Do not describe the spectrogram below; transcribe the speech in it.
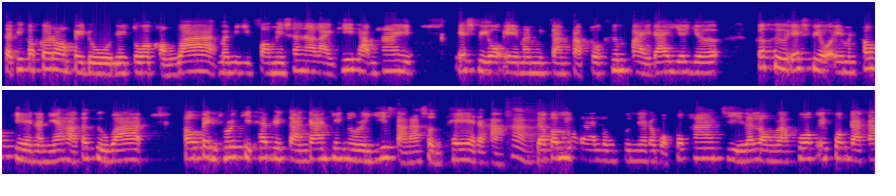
แต่พี่ก็ก็ลองไปดูในตัวของว่ามันมี information อะไรที่ทำให้ SVOA มันมีการปรับตัวขึ้นไปได้เยอะๆ ก็คือ SVOA มันเข้าเกณฑ์อันนี้ค่ะ ก็คือว่าเขาเป็นธุรกิจให้บริการด้านเทคโนโลยีสารสนเทศอะค่ะ แล้วก็มีการลงทุนในระบบพวก 5G และรองรับพวกไอ้พวก Data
